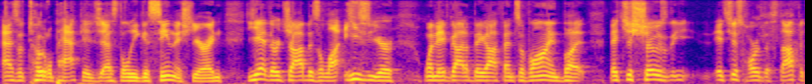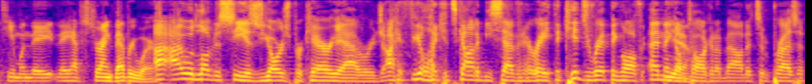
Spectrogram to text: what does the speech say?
as a total package as the league has seen this year. And yeah, their job is a lot easier when they've got a big offensive line, but it just shows the. It's just hard to stop a team when they, they have strength everywhere. I, I would love to see his yards per carry average. I feel like it's got to be seven or eight. The kid's ripping off. I mean, Yeah. I'm talking about. It's impressive.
